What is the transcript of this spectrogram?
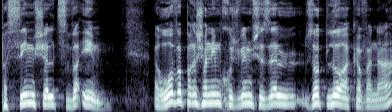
פסים של צבעים. רוב הפרשנים חושבים שזאת לא הכוונה,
